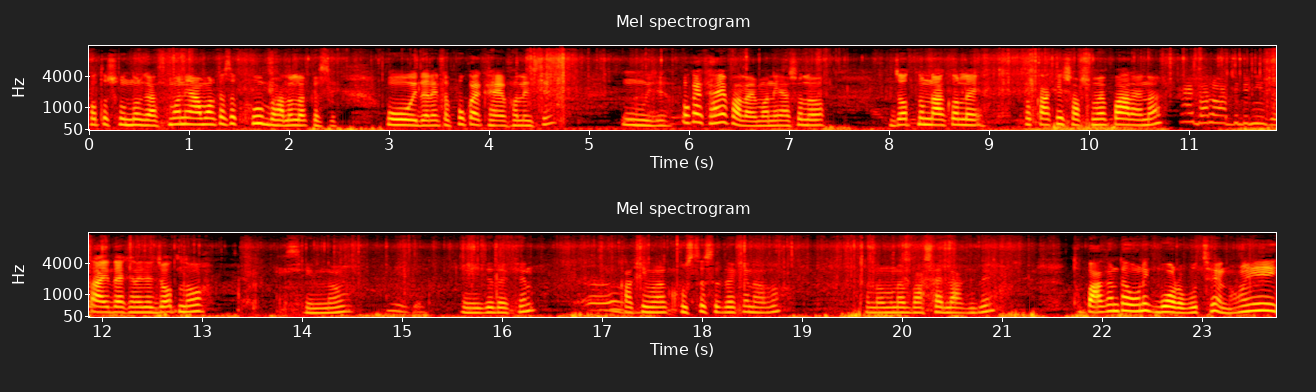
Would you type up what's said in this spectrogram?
কত সুন্দর গাছ। মানে আমার কাছে খুব ভালো লাগতেছে। ওই দেন একটা পোকায় খাইয়ে ফেলাইছে। ওই যে পোকায় খাইয়ে ফেলায় মানে আসলে যত্ন না করলে তো কাকে সবসময় পারে না। আর তাই দেখেন এই যে যত্ন। নিয়ে এই যে দেখেন, কাকিমা খুঁজতেছে দেখেন আরও। ওনার মনে হয় বাসায় লাগবে। তো বাগানটা অনেক বড়, বুঝছেন? অনেক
